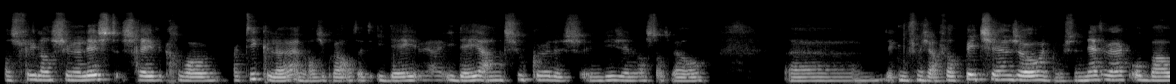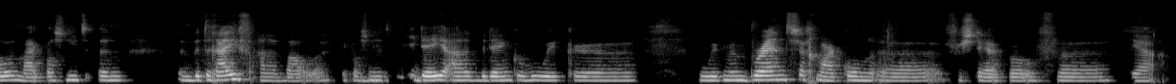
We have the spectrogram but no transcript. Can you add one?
als freelance journalist schreef ik gewoon artikelen en was ik wel altijd ideeën, ideeën aan het zoeken. Dus in die zin was dat wel. Uh, ik moest mezelf wel pitchen en zo. En ik moest een netwerk opbouwen, maar ik was niet een, een bedrijf aan het bouwen. Ik was niet ideeën aan het bedenken hoe ik, uh, hoe ik mijn brand, zeg maar, kon versterken. Of, ja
